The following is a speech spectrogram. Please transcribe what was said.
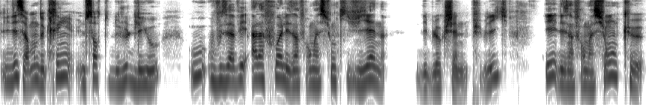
l'idée c'est vraiment de créer une sorte de jeu de Lego où vous avez à la fois les informations qui viennent des blockchains publiques et les informations que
